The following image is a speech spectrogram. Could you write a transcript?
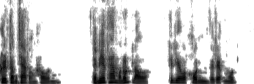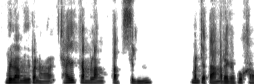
คือธรรมชาติของเขานะแต่นี้ถ้ามนุษย์เราที่เรียกว่าคนจะเรียกมนุษย์ เวลามีปัญหาใช้กำลังตัดสิน มันจะต่างอะไรกับพวกเขา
